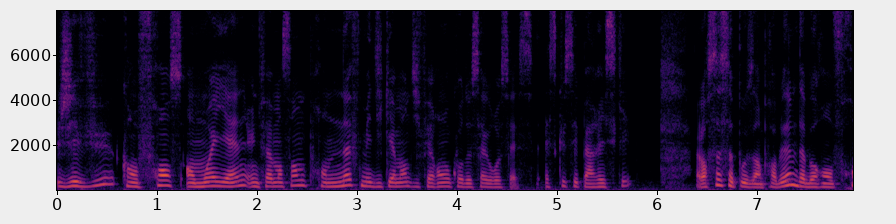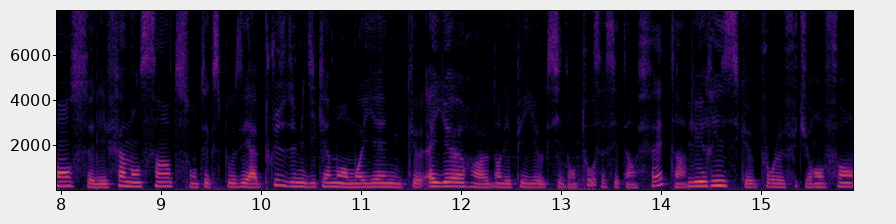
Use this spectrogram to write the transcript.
J'ai vu qu'en France, en moyenne, une femme enceinte prend 9 médicaments différents au cours de sa grossesse. Est-ce que c'est pas risqué? Alors ça, ça pose un problème. D'abord en France, les femmes enceintes sont exposées à plus de médicaments en moyenne qu'ailleurs euh, dans les pays occidentaux. Ça, c'est un fait. Les risques pour le futur enfant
